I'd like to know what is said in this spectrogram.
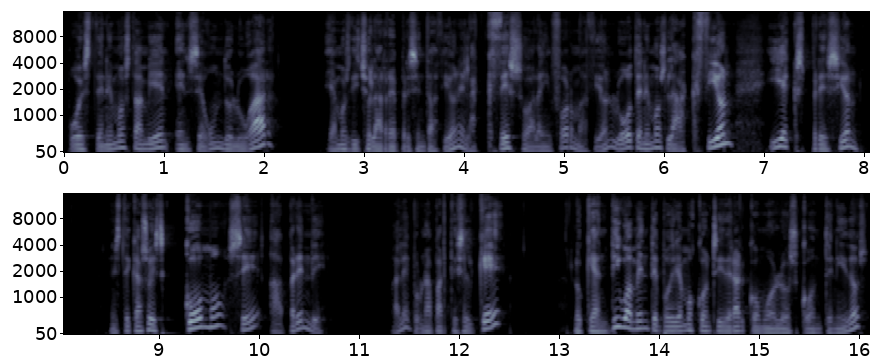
pues tenemos también en segundo lugar, ya hemos dicho la representación, el acceso a la información, luego tenemos la acción y expresión. En este caso es cómo se aprende. ¿Vale? Por una parte es el qué, lo que antiguamente podríamos considerar como los contenidos.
